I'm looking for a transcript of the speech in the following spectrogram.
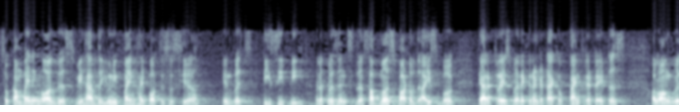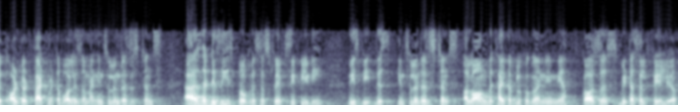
So combining all this, we have the unifying hypothesis here in which TCP represents the submerged part of the iceberg characterized by recurrent attack of pancreatitis along with altered fat metabolism and insulin resistance. As the disease progresses to FCPD, this insulin resistance along with hyperglucagonemia causes beta cell failure.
